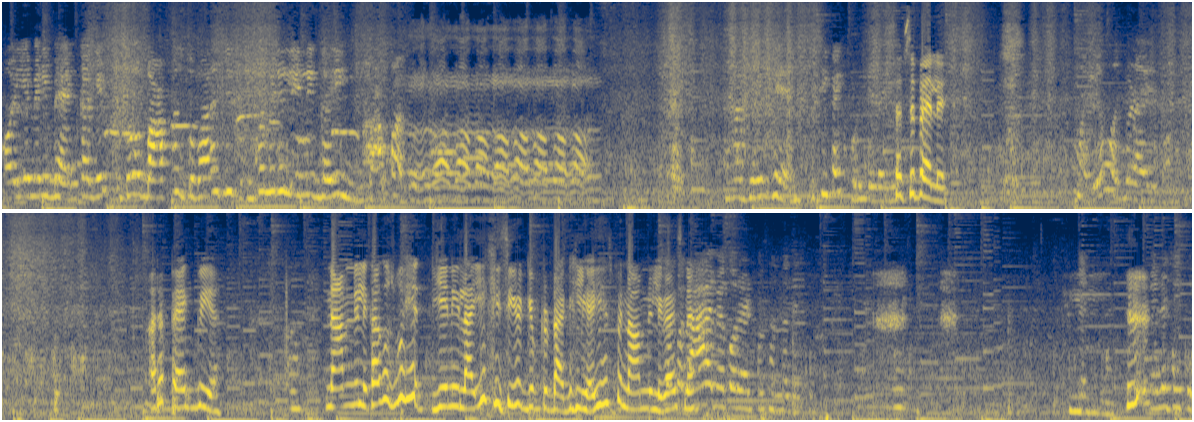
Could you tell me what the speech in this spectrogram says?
और ये मेरी बहन का गिफ्ट जो वापस दोबारा से तुमको मेरे लेने गई वापस हाँ देखे इसी का ही खोल दे रही सबसे पहले। बहुत बड़ा अरे पैक भी है। नाम नहीं लिखा खुशबू ये, ये नहीं लाई है किसी का गिफ्ट उठा के लिया है इस पे नाम नहीं लिखा इसने। मेरे को रेड पसंद है देखो। मैंने देखो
